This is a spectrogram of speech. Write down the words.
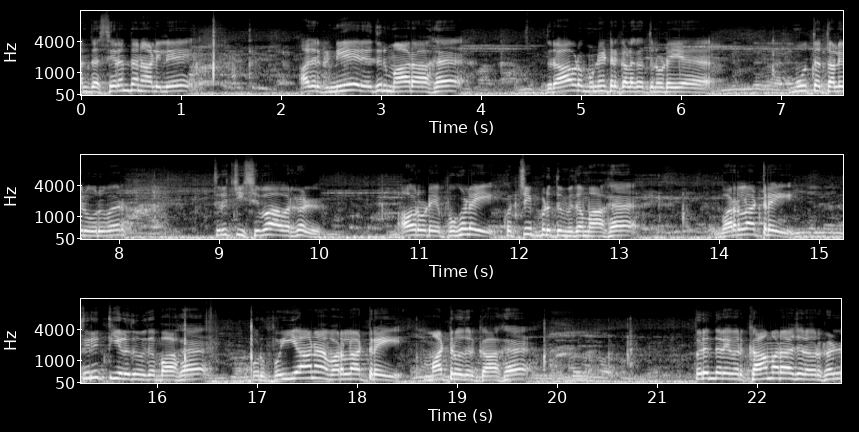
அந்த சிறந்த நாளிலே அதற்கு நேர் எதிர்மாறாக திராவிட முன்னேற்றக் கழகத்தினுடைய மூத்த தலைவர் ஒருவர் திருச்சி சிவா அவர்கள் அவருடைய புகழை கொச்சைப்படுத்தும் விதமாக வரலாற்றை திருத்தி எழுதும் விதமாக ஒரு பொய்யான வரலாற்றை மாற்றுவதற்காக பெருந்தலைவர் காமராஜர் அவர்கள்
